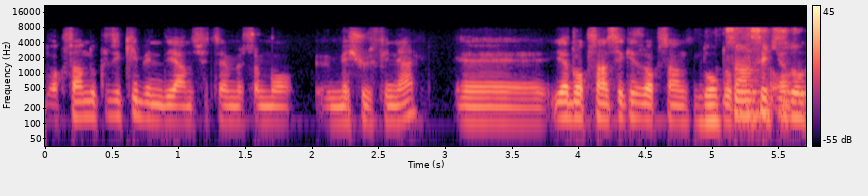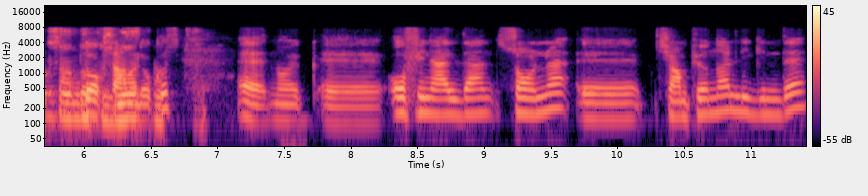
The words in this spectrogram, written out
99-2000'di yanlış hatırlamıyorsam o meşhur final. E, ya 98 99 98 99 99 evet no, e, o finalden sonra e, Şampiyonlar Ligi'nde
